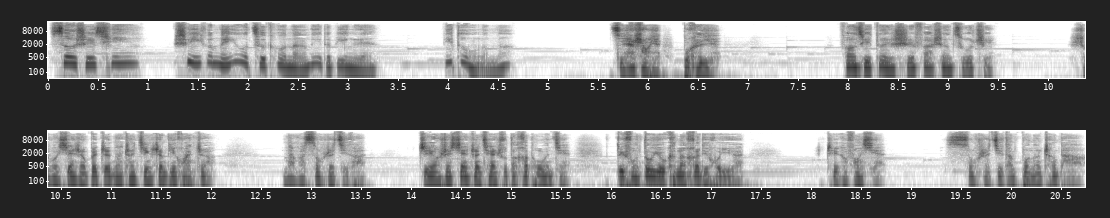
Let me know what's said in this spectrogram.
宋时清是一个没有自控能力的病人，你懂了吗？”子言少爷，不可以！方琦顿时发声阻止：“如果先生被诊断成精神病患者，那么宋氏集团只要是先生签署的合同文件，对方都有可能合理毁约。这个风险，宋氏集团不能承担。”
